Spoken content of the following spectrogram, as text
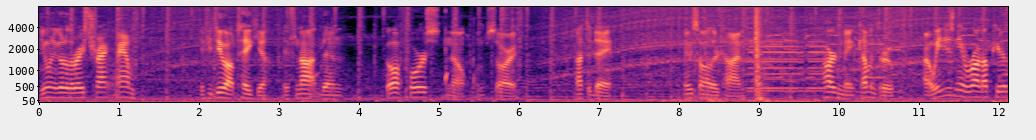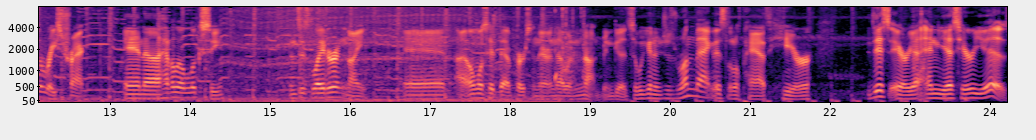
You want to go to the racetrack, ma'am? If you do, I'll take you. If not, then golf course? No, I'm sorry. Not today. Maybe some other time. Pardon me, coming through. Alright, we just need to run up here to the racetrack and uh, have a little look-see. Since it's later at night, and I almost hit that person there, and that would have not been good. So we're going to just run back this little path here, this area, and yes, here he is.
